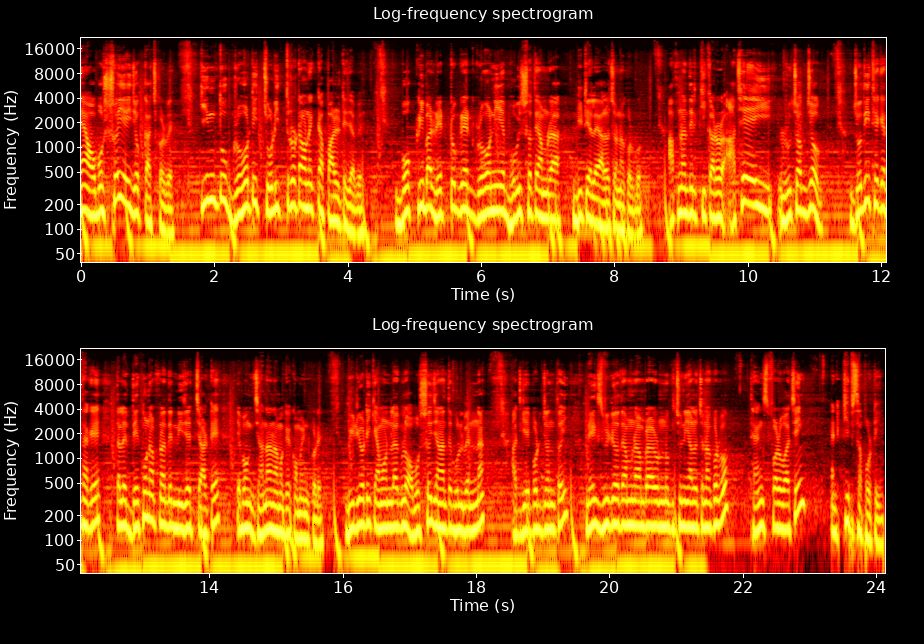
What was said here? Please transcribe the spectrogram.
হ্যাঁ অবশ্যই এই যোগ কাজ করবে। কিন্তু গ্রহটির চরিত্রটা অনেকটা পাল্টে যাবে। বক্রি বা রেট্রোগ্রেড গ্রহ নিয়ে ভবিষ্যতে আমরা ডিটেলে আলোচনা করব। আপনাদের কি কারোর আছে এই রুচক যোগ? যদি থেকে থাকে, তাহলে দেখুন আপনাদের নিজের চার্টে এবং জানান আমাকে কমেন্ট করে। ভিডিওটি কেমন লাগল অবশ্যই জানাতে ভুলবেন না। আজকে এ পর্যন্তই। নেক্সট ভিডিওতে আমরা আমরা অন্য কিছু নিয়ে আলোচনা করব। Thanks for watching and keep supporting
